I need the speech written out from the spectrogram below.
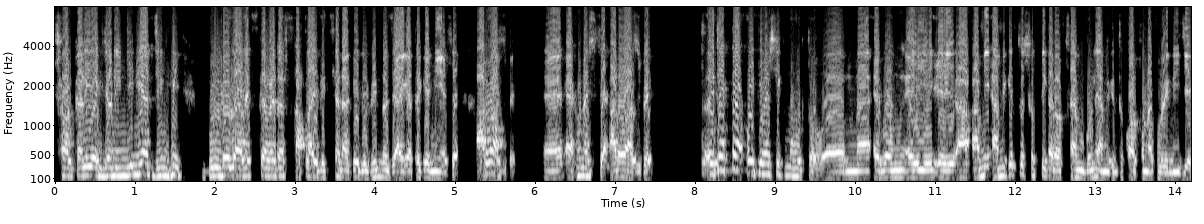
সরকারি একজন ইঞ্জিনিয়ার যিনি বুলডোজার এক্সকাভেটর সাপ্লাই দিচ্ছেন আর কি বিভিন্ন জায়গা থেকে নিয়েছে আরও আসবে। আহ, এখন এসছে আরও আসবে। এটা একটা ঐতিহাসিক মুহূর্ত এবং এই আমি আমি কিন্তু সত্যিকার অর্থে আমি বলি আমি কিন্তু কল্পনা করিনি যে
